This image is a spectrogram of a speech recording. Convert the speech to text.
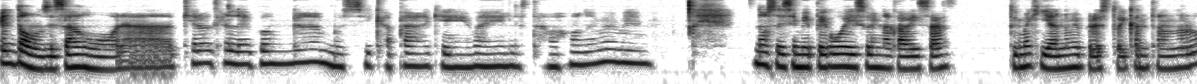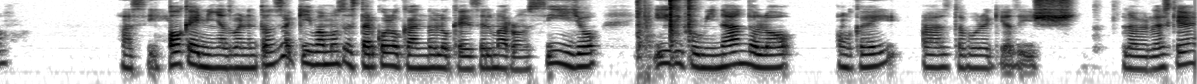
entonces ahora quiero que le ponga música para que baile está abajo de bebé. No sé si me pegó eso en la cabeza. Estoy maquillándome, pero estoy cantándolo. Así. Ok, niñas, bueno, entonces aquí vamos a estar colocando lo que es el marroncillo y difuminándolo, ok, hasta por aquí así. La verdad es que...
